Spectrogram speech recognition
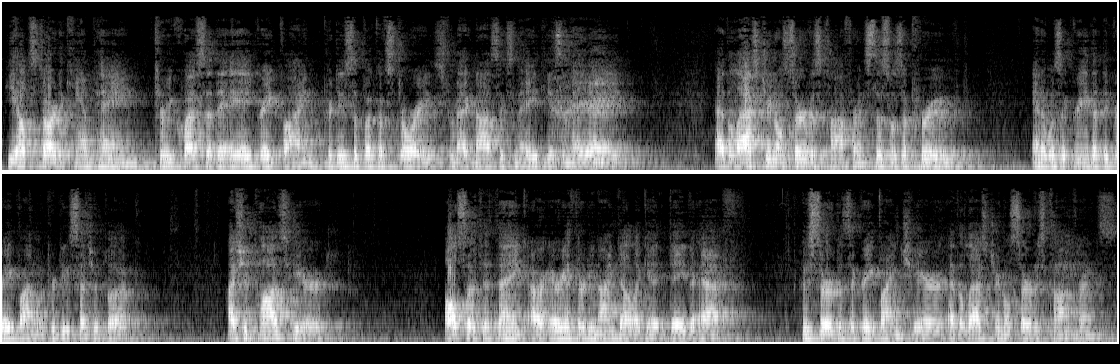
he helped start a campaign to request that the AA Grapevine produce a book of stories from agnostics and atheists in AA. At the last General Service Conference, this was approved, and it was agreed that the Grapevine would produce such a book. I should pause here also, to thank our Area 39 delegate, Dave F., who served as the Grapevine Chair at the last General Service Conference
